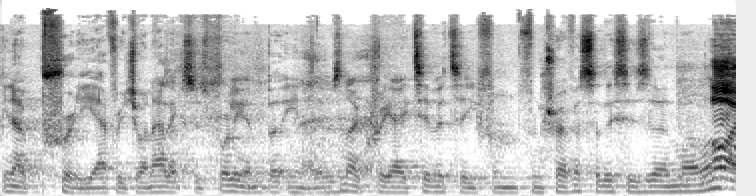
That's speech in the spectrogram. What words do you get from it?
you know pretty average one. Alex was brilliant, but you know there was no creativity from from Trevor. So this is uh, my one. Hi,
